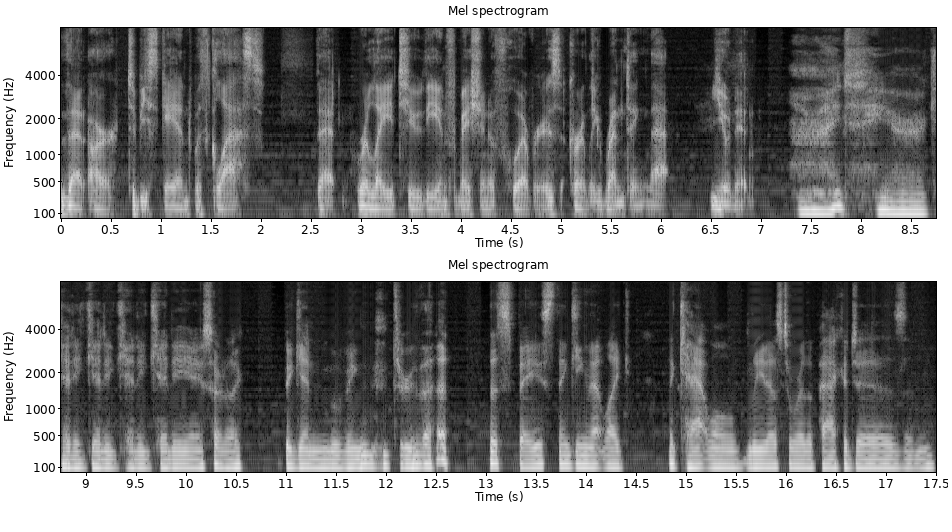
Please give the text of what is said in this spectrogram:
that are to be scanned with glass that relay to the information of whoever is currently renting that unit. All right, here, kitty, kitty, kitty, kitty. I sort of like begin moving through the the space, thinking that like the cat will lead us to where the package is, and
